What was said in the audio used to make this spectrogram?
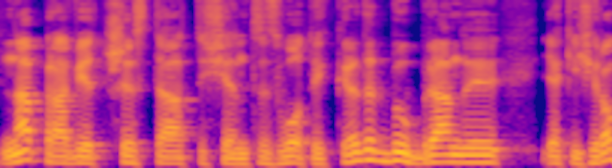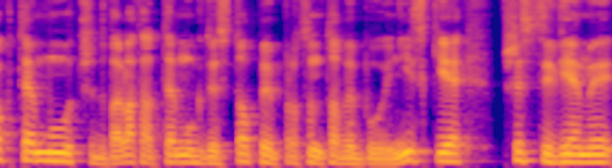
na prawie 300 tysięcy złotych. Kredyt był brany jakiś rok temu czy dwa lata temu, gdy stopy procentowe były niskie. Wszyscy wiemy,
